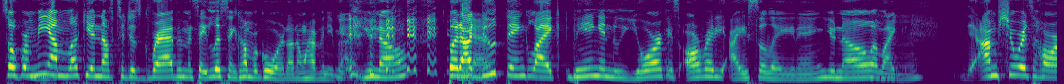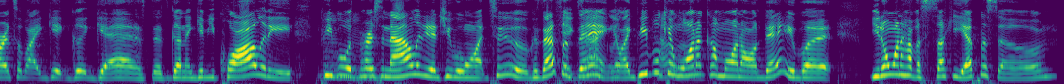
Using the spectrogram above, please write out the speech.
So for me, mm-hmm. I'm lucky enough to just grab him and say, "Listen, come record. I don't have anybody," you know. But I do think like being in New York is already isolating, you know, and like. Mm-hmm. I'm sure it's hard to like get good guests that's gonna give you quality people with mm-hmm. personality that you would want too, because that's the Exactly. thing. Like people can want to come on all day, but you don't want to have a sucky episode.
